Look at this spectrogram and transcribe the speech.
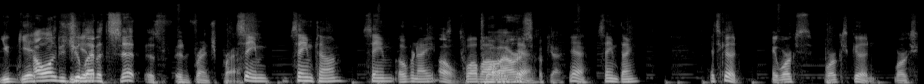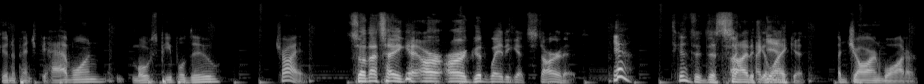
You get How long did you, get let it sit as in French press? Same same time, same overnight. Oh, 12, 12 hours. hours. Yeah. Okay. yeah, same thing. It's good. It works works good. Works good in a pinch. If you have one, most people do. Try it. So that's how you get are, are a good way to get started Yeah, It's good. to decide Uh, if you again, like it. A jar and water.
